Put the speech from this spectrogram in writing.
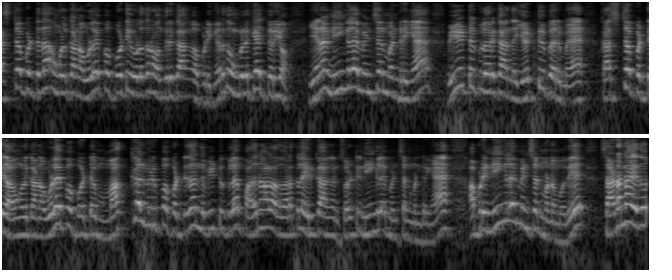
கஷ்டப்பட்டு தான் உங்களுக்கான உழைப்பை போட்டு இவ்வளவு தூரம் வந்திருக்காங்க அப்படிங்கிறது உங்களுக்கே தெரியும். ஏன்னா நீங்களே மென்ஷன் பண்றீங்க. வீட்டுக்குள்ள இருக்க அந்த எட்டு பேருமே கஷ்டப்பட்டு அவங்களுக்கான உழைப்பை போட்டு மக்கள் விருப்பப்பட்டு தான் அந்த வீட்டுக்குள்ள பதினாலாவது வரத்துல இருக்காங்கன்னு சொல்லிட்டு நீங்களே மென்ஷன் பண்றீங்க. அப்படி நீங்களே மென்ஷன் பண்ணும்போது சடனா ஏதோ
